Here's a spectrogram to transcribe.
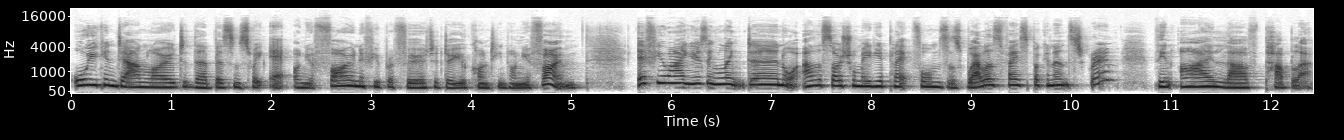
or you can download the Business Suite app on your phone if you prefer to do your content on your phone. If you are using LinkedIn or other social media platforms as well as Facebook and Instagram, then I love Publer.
